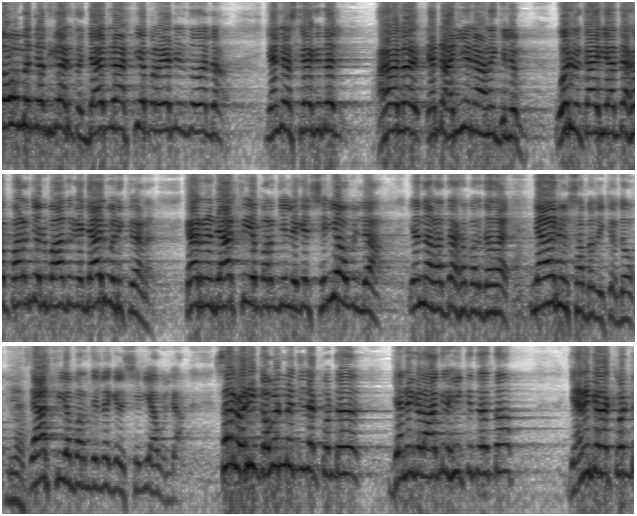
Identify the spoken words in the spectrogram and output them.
ഗവൺമെന്റ് അധികാരത്തെ ഞാൻ രാഷ്ട്രീയം പറയാനിരുന്നതല്ല. എന്റെ സ്നേഹിതൻ അയാൾ എന്റെ അനിയനാണെങ്കിലും ഒരു കാര്യം അദ്ദേഹം പറഞ്ഞൊരു മാതൃക ഞാൻ എടുക്കുകയാണ് കാരണം രാഷ്ട്രീയം പറഞ്ഞില്ലെങ്കിൽ ശരിയാവില്ല എന്നാണ് അദ്ദേഹം പറഞ്ഞത്. ഞാനും സമ്മതിക്കുന്നു. രാഷ്ട്രീയം പറഞ്ഞില്ലെങ്കിൽ ശരിയാവില്ല. സാർ ഒരു ഗവൺമെന്റിനെ കൊണ്ട് ജനങ്ങൾ ആഗ്രഹിക്കുന്നത് എന്താ ജനങ്ങളെ കൊണ്ട്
